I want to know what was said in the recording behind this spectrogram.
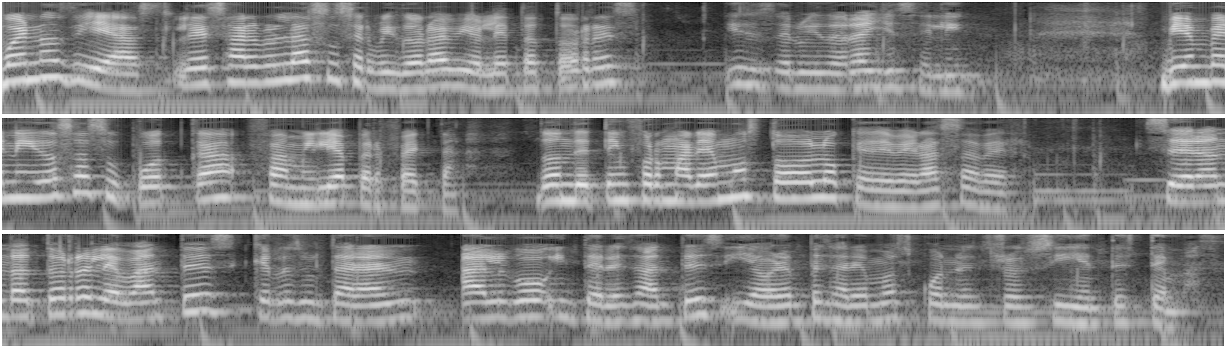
Buenos días, les habla su servidora Violeta Torres y su servidora Jocelyn. Bienvenidos a su podcast Familia Perfecta, donde te informaremos todo lo que deberás saber. Serán datos relevantes que resultarán algo interesantes y ahora empezaremos con nuestros siguientes temas.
